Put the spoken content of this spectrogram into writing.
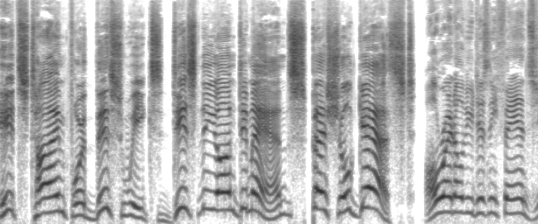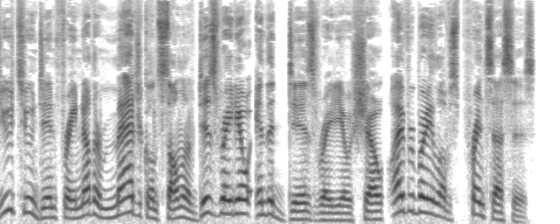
It's time for this week's Disney On Demand special guest. All right, all of you Disney fans, you tuned in for another magical installment of Diz Radio and the Diz Radio Show. Everybody loves princesses.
